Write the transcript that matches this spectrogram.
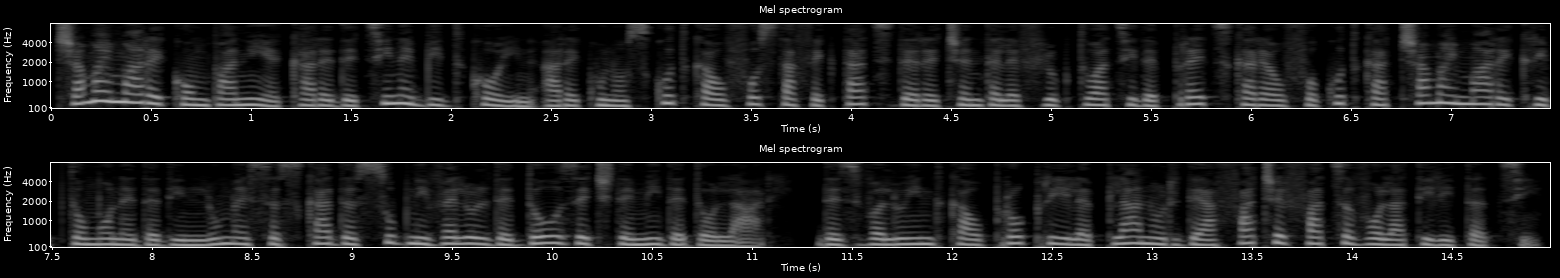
Cea mai mare companie care deține Bitcoin a recunoscut că au fost afectați de recentele fluctuații de preț care au făcut ca cea mai mare criptomonedă din lume să scadă sub nivelul de 20.000 de dolari, dezvăluind că au propriile planuri de a face față volatilității.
